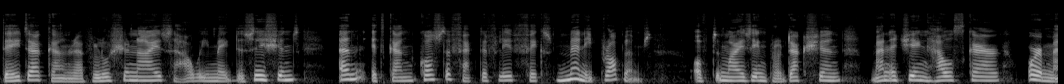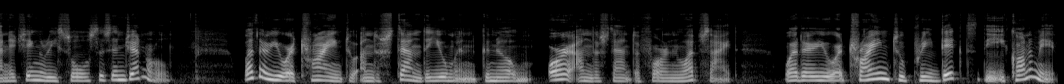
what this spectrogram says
Data can revolutionize how we make decisions and it can cost-effectively fix many problems, optimizing production, managing healthcare or managing resources in general. Whether you are trying to understand the human genome or understand a foreign website, whether you are trying to predict the economy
